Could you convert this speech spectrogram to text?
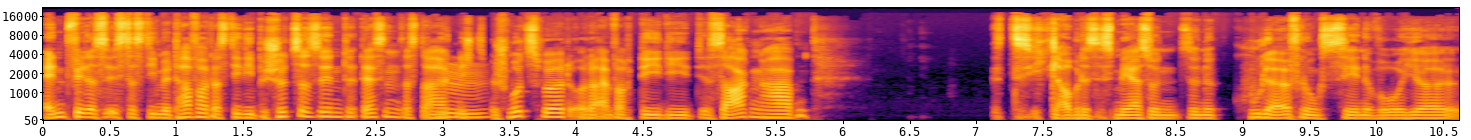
entweder ist das die Metapher, dass die die Beschützer sind dessen, dass da halt nichts Mhm. beschmutzt wird oder einfach die, die das Sagen haben. Ich glaube, das ist mehr so, ein, so eine coole Eröffnungsszene, wo hier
